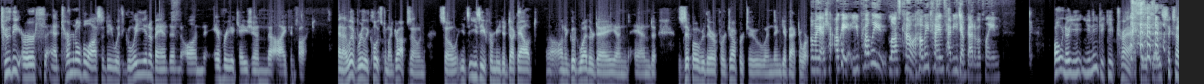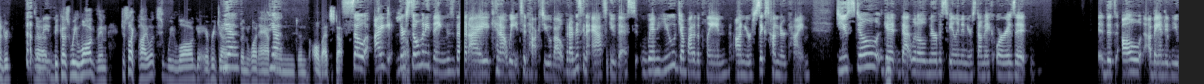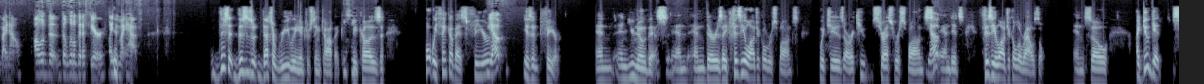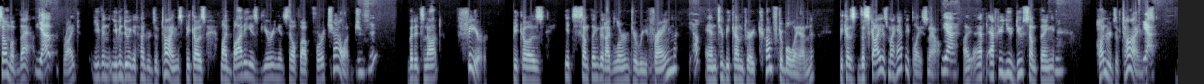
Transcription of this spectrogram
to the earth at terminal velocity with glee and abandon on every occasion I can find. And I live really close to my drop zone, so it's easy for me to duck out uh, on a good weather day and and zip over there for a jump or two and then get back to work. Oh my gosh. Okay, you probably lost count. How many times have you jumped out of a plane? Oh no, you you need to keep track. It's, uh, 600 uh, because we log them just like pilots, we log every jump yeah. and what happened yeah. and all that stuff. So I there's so. so many things that I cannot wait to talk to you about, but I'm just going to ask you this. When you jump out of the plane on your 600 time, do you still mm-hmm. get mm-hmm. that little nervous feeling in your stomach or is it that's all abandoned you by now? All of the the little bit of fear that you might have. This this is a, that's a really interesting topic mm-hmm. because what we think of as fear yep. isn't fear. And and you know this. And and there is a physiological response, which is our acute stress response yep. and it's physiological arousal. And so I do get some of that. Yep. Right? Even even doing it hundreds of times because my body is gearing itself up for a challenge. Mm-hmm. But it's not fear because it's something that I've learned to reframe yep. and to become very comfortable in because the sky is my happy place now. Yeah. I, after, after you do something mm-hmm. hundreds of times, yeah.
